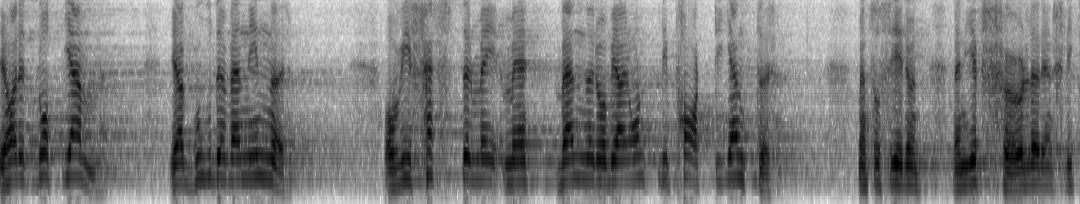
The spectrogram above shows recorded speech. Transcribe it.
Jeg har et godt hjem. Jeg har gode venninner. Og vi fester med, med venner, og vi er ordentlige partyjenter. Men så sier hun men jeg føler en slik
